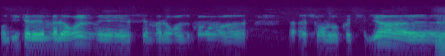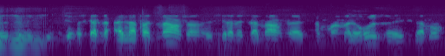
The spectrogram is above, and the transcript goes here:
On dit qu'elle est malheureuse, mais c'est malheureusement euh, son lot quotidien. Mhm, celui-ci, parce qu'elle elle n'a pas de marge. Hein. Si elle avait de la marge, elle serait moins malheureuse, évidemment.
